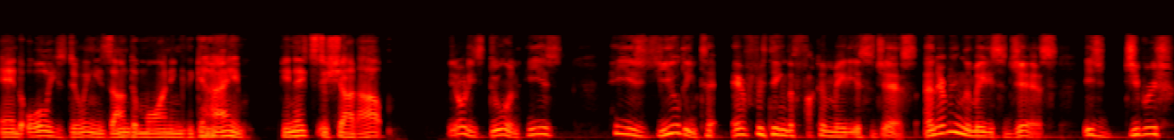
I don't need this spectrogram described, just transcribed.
and all he's doing is undermining the game. He needs to shut up. You know what he's doing? He is he is yielding to everything the fucking media suggests, and everything the media suggests is gibberish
